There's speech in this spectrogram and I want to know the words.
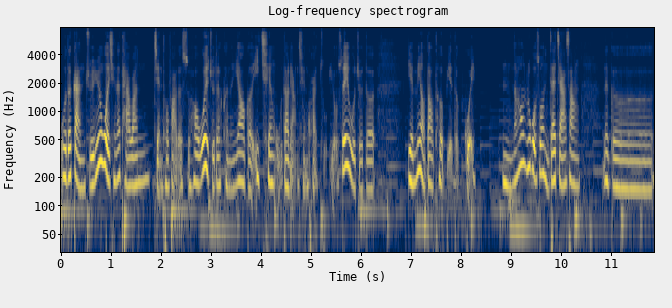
我的感觉，因为我以前在台湾剪头发的时候，我也觉得可能要个一千五到两千块左右，所以我觉得也没有到特别的贵。嗯，然后如果说你再加上那个。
